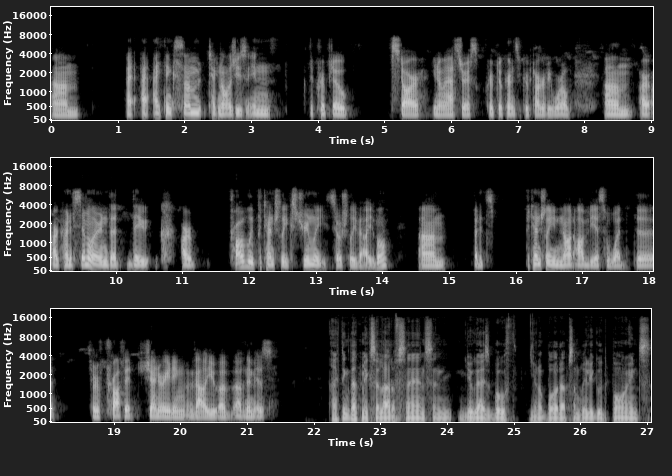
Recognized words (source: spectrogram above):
Um, I, I think some technologies in the crypto star, you know, asterisk cryptocurrency cryptography world um, are, are kind of similar in that they are probably potentially extremely socially valuable, um, but it's potentially not obvious what the sort of profit generating value of, of them is. I think that makes a lot of sense, and you guys both, you know, brought up some really good points.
